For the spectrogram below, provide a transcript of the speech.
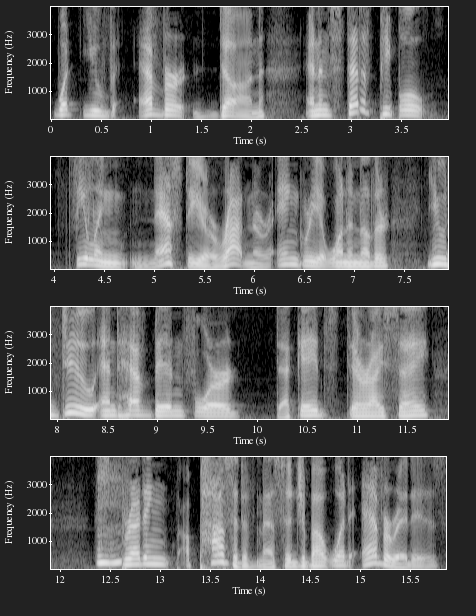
what you've ever done. And instead of people feeling nasty or rotten or angry at one another, you do and have been for decades, dare I say, mm-hmm. spreading a positive message about whatever it is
